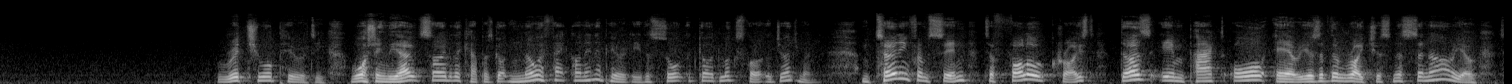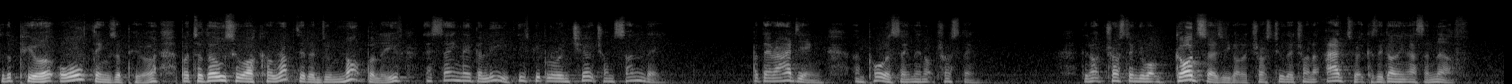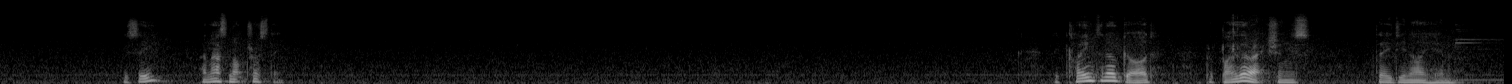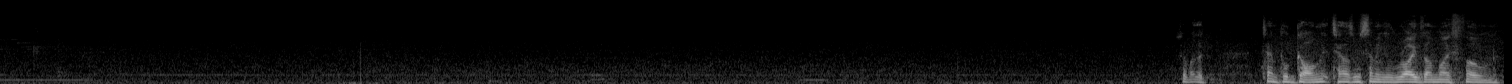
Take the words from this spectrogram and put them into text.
ritual purity. Washing the outside of the cup has got no effect on inner purity, the sort that God looks for at the judgment. And turning from sin to follow Christ does impact all areas of the righteousness scenario. To the pure, all things are pure, but to those who are corrupted and do not believe, they're saying they believe. These people are in church on Sunday, but they're adding, and Paul is saying they're not trusting. They're not trusting to what God says you've got to trust to, they're trying to add to it because they don't think that's enough. You see? And that's not trusting. They claim to know God, but by their actions they deny him. So about the temple gong, it tells me something's arrived on my phone.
